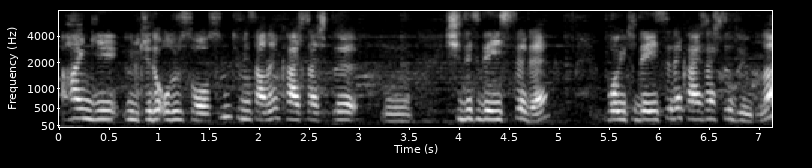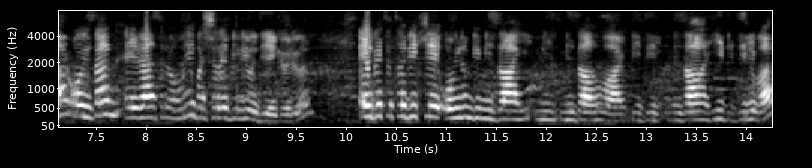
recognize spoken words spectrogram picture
hangi ülkede olursa olsun tüm insanların karşılaştığı e, şiddeti değişse de boyutu değişse de karşılaştığı duygular. O yüzden evrensel olmayı başarabiliyor diye görüyorum. Elbette tabii ki oyunun bir mizahi, mi- mizahı var, bir dil, mizahi bir dili var.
